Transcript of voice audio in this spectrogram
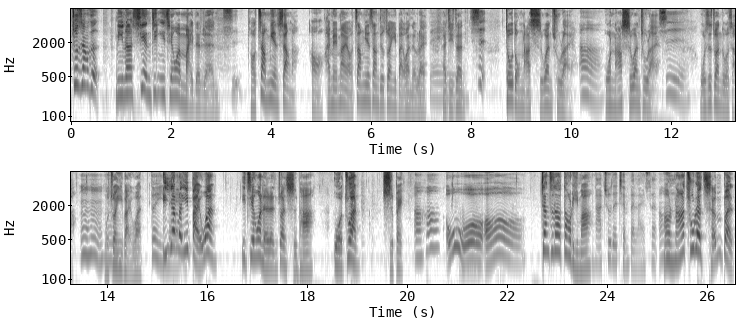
就是这样子，你呢现金一千万买的人是，哦，账面上了哦还没卖哦，账面上就赚一百万，对不对？对，台积电，是，周董拿十万出来，嗯，我拿十万出来，是，我是赚多少？嗯哼，我赚一百万，对，一样的一百万，一千万的人赚十趴，我赚十倍，啊哈，哦哦，这样知道道理吗？拿出的成本来算啊，哦，拿出了成本，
